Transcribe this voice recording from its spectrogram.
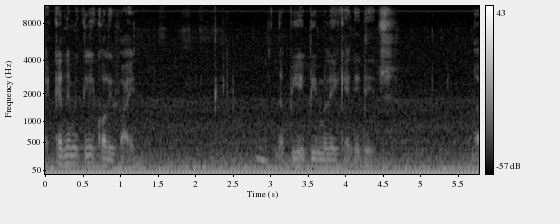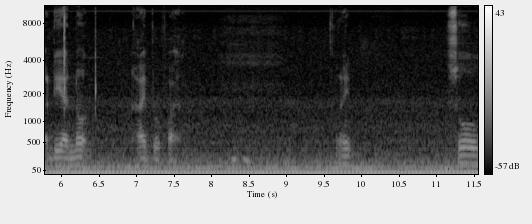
academically qualified, the PAP Malay candidates, but they are not high profile. Right? So,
